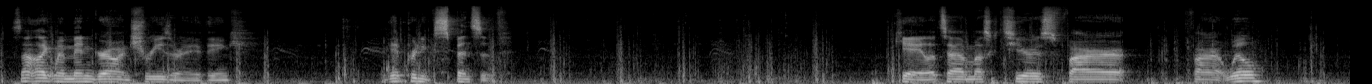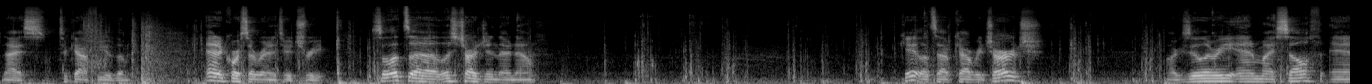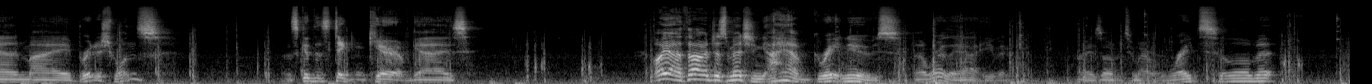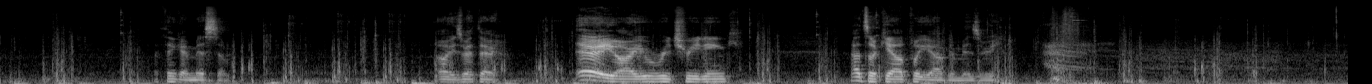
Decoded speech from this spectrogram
It's not like my men grow on trees or anything. They get pretty expensive. Okay, let's have musketeers fire fire at will. Nice. Took out a few of them. And of course I ran into a tree. So let's uh let's charge in there now. Okay, let's have cavalry charge. Auxiliary and myself and my British ones. Let's get this taken care of, guys. Oh yeah, I thought I'd just mention, I have great news. Uh, where are they at, even? Oh, he's over to my right a little bit. I think I missed him. Oh, he's right there. There you are, you're retreating. That's okay, I'll put you out of your misery.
